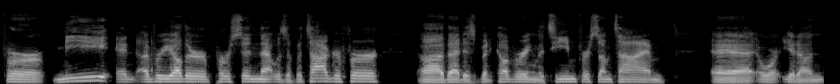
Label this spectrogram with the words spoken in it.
for me and every other person that was a photographer uh, that has been covering the team for some time. Uh, or you know,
